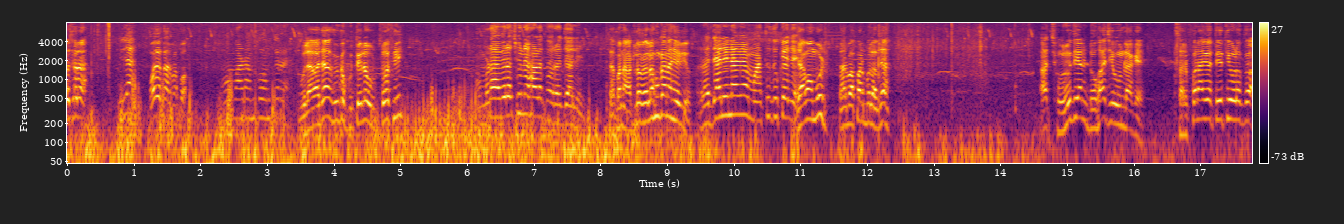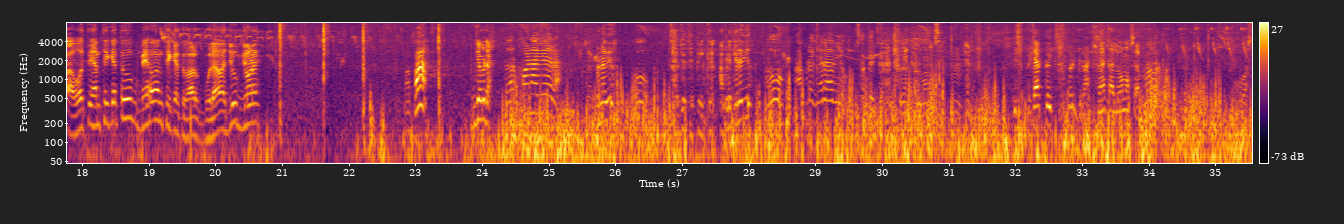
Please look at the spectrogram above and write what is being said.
ઓ છોરા બીજા ઓય તાર બાપા. હું માડમ કોમ કરે. બોલાવા જા તું તો હુતેલો ઉઠતો થી. હમણાં આવેલો છું ને હાલ તો રજા લઈને તે પણ આટલો વેલો હું કાના હેવ્યો? રજા લઈને આવ્યા માથું દુખે છે. જા મૂઠ તાર બાપાને બોલાવ જા. આ છોરું ધ્યાન ડોહા જેવું લાગે. સરપંચ આવ્યો તેથી ઓળખતો આવો તે એમથી કેતું બેહો એમથી કેતું. હાલ બોલાવા જુગ જોણે. બાપા પૂજા બેટા. સરપણ આવ્યો સરપંચ આવ્યો? ઓ. ચાલજો છે કઈ આપણે ઘરે આવ્યો? હો આપણે ઘરે આવ્યો. સાથે ગ્રાન્ટ ગ્રાન્ટ હાલવાનો છે. બેટા કઈ સરપંચ ગ્રાન્ટ ગ્રાન્ટ હાલવાનો છે આપણો. ઓ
